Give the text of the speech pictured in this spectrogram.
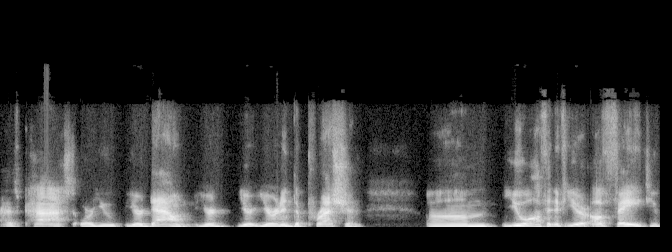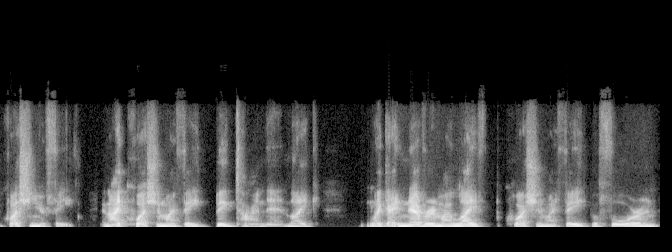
has passed or you you're down, you're you're you're in a depression, um, you often, if you're of faith, you question your faith. And I question my faith big time then. Like like I never in my life questioned my faith before. And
